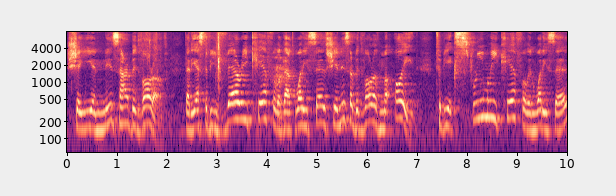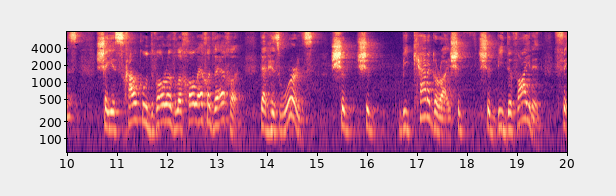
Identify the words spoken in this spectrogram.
nizhar bidvarav, that he has to be very careful about what he says, nizhar bidvarav ma'oid, to be extremely careful in what he says, sheyischalku dvarav lechol echad ve'echad, that his words should should be categorized, should should be divided for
